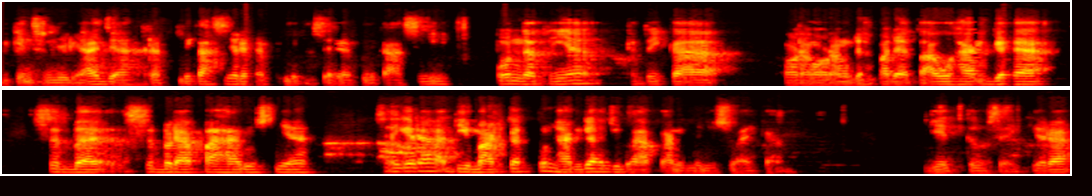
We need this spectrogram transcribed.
bikin sendiri aja, replikasi, replikasi, replikasi. Pun nantinya ketika orang-orang udah pada tahu harga seba, seberapa harusnya. Saya kira di market pun harga juga akan menyesuaikan. Gitu saya kira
